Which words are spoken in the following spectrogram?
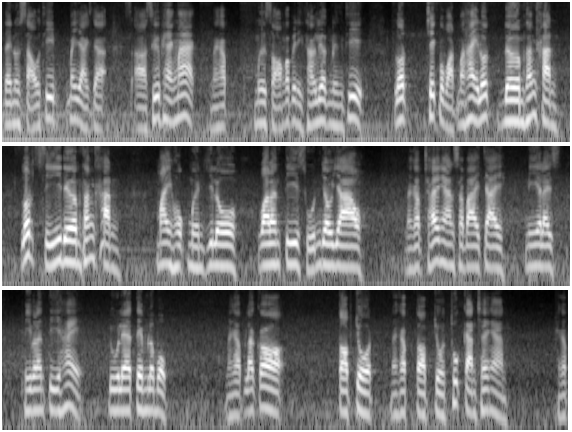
ไดโนเสาร์ที่ไม่อยากจะซื้อแพงมากนะครับ มือสองก็เป็นอีกทางเลือกหนึ่งที่รถเช็คประวัติมาให้รถเดิมทั้งคันรถสีเดิมทั้งคัน ไม่หกหมื่นกิโล วารันตีศูนย์ยาวๆนะครับใช้งานสบายใจมีอะไรมีวารันตีให้ดูแลเต็มระบบนะครับแล้วก็ ตอบโจทย์นะครับตอบโจทย์ทุกการใช้งานนะครับ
